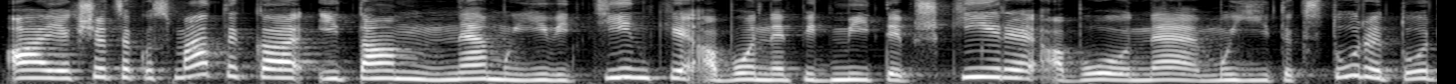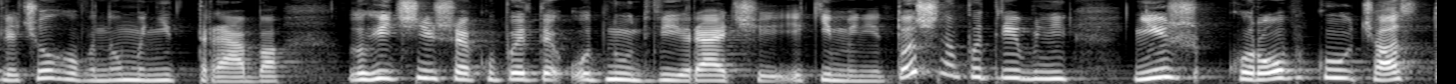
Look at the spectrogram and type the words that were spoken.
А якщо це косметика і там не мої відтінки, або не під мій тип шкіри, або не мої текстури, то для чого воно мені треба? Логічніше купити одну-дві речі, які мені точно потрібні, ніж коробку часто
